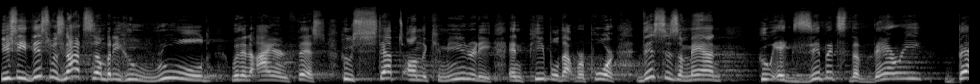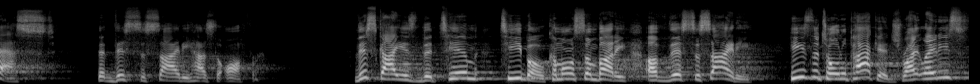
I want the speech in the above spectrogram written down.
You see, this was not somebody who ruled with an iron fist, who stepped on the community and people that were poor. This is a man who exhibits the very best that this society has to offer. This guy is the Tim Tebow, come on, somebody, of this society. He's the total package, right, ladies?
